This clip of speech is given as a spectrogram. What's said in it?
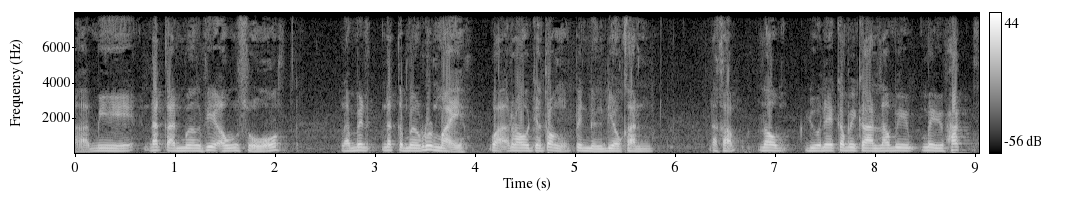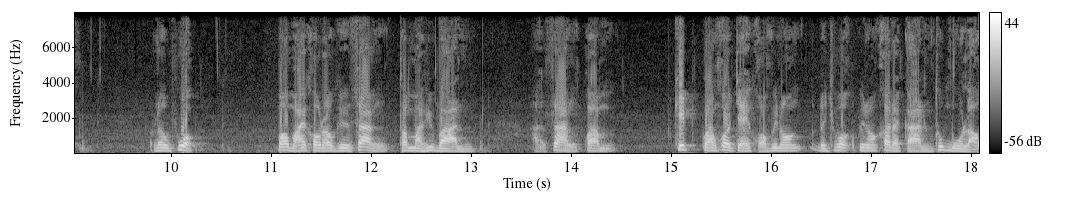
อ่ามีนักการเมืองที่อาวุโส และเป็นนักการเมืองรุ่นใหม่ ว่าเราจะต้องเป็นหนึ่งเดียวกันนะครับ เราอยู่ในกรรมการเราไม่ไม่มีพัก เราพวก เป้าหมายของเราคือสร้างธรรมาภิบาลสร้างความคิดความเข้าใจของพี่น้องโดยเฉพาะพี่น้องข้าราชการทุกหมู่เหล่า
